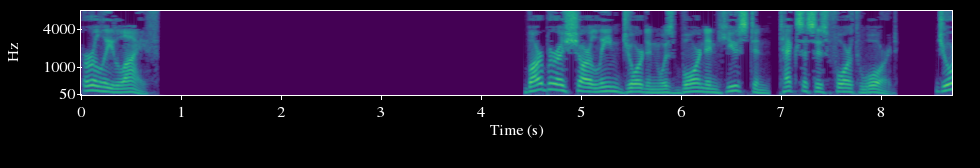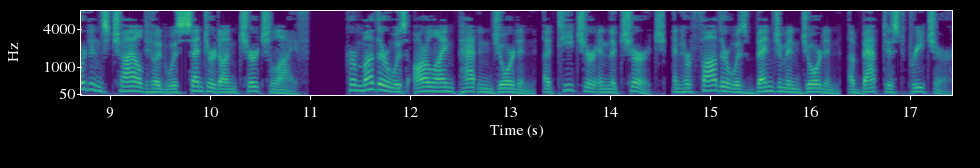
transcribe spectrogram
Early life Barbara Charlene Jordan was born in Houston, Texas's Fourth Ward. Jordan's childhood was centered on church life. Her mother was Arline Patton Jordan, a teacher in the church, and her father was Benjamin Jordan, a Baptist preacher.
